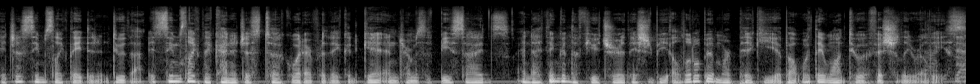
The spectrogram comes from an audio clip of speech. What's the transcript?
it just seems like they didn't do that. It seems like they kind of just took whatever they could get in terms of B-sides, and I think in the future they should be a little bit more picky about what they want to officially release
